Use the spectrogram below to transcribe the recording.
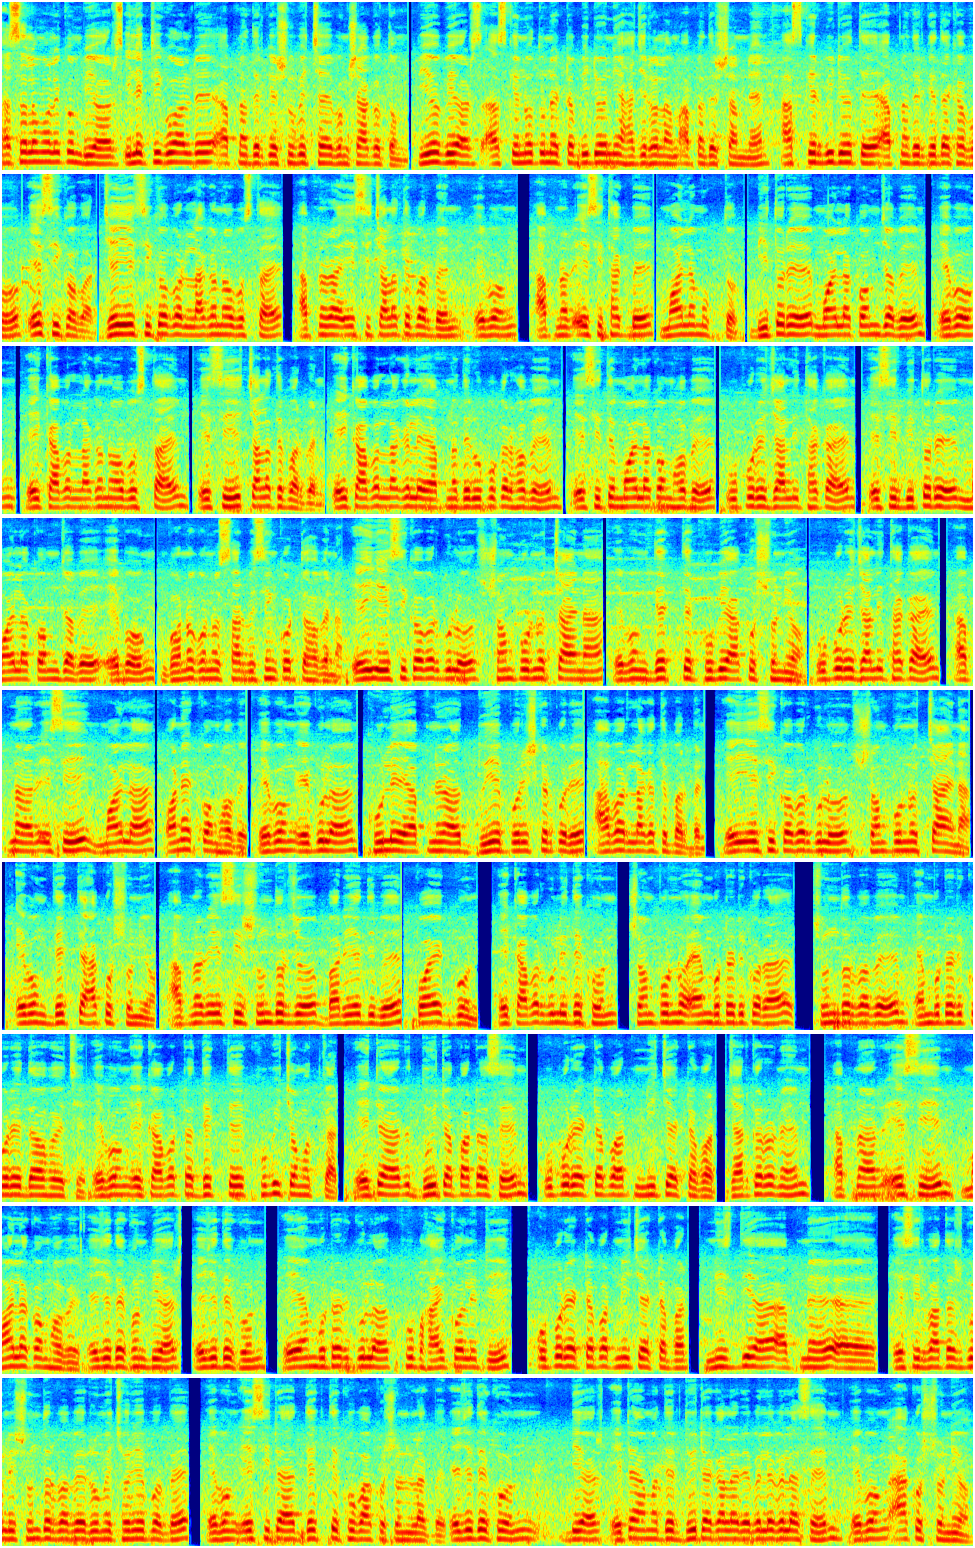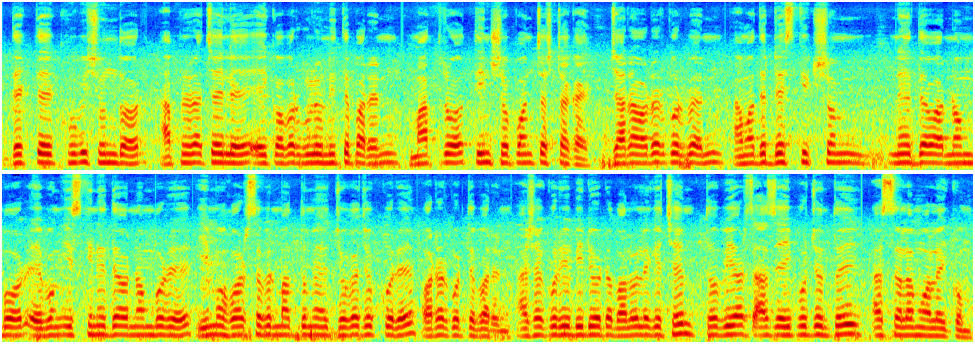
আসসালামু আলাইকুম বিয়ার্স ইলেকট্রিক ওয়ার্ল্ডে আপনাদেরকে শুভেচ্ছা এবং স্বাগতম। প্রিয় বিয়ার্স আজকে নতুন একটা ভিডিও নিয়ে হাজির হলাম আপনাদের সামনে। আজকের ভিডিওতে আপনাদেরকে দেখাবো এসি কভার। যে এসি কভার লাগানো অবস্থায় আপনারা এসি চালাতে পারবেন এবং আপনার এসি থাকবে ময়লা মুক্ত ভিতরে ময়লা কম যাবে এবং এই কাভার লাগানো অবস্থায় এসি চালাতে পারবেন। এই কাভার লাগালে আপনাদের উপকার হবে, এসিতে ময়লা কম হবে, উপরে জালি থাকায় এসির ভিতরে ময়লা কম যাবে এবং ঘন ঘন সার্ভিসিং করতে হবে না। এই এসি কভারগুলো সম্পূর্ণ চায়না এবং দেখতে খুবই আকর্ষণীয়। উপরে জালি থাকায় আপনার এসি ময়লা অনেক কম হবে এবং এগুলা খুলে আপনারা ধুয়ে পরিষ্কার করে আবার লাগাতে পারবেন। এই এসি কভারগুলো সম্পূর্ণ চায় না এবং দেখতে আকর্ষণীয়। আপনার এসির সৌন্দর্য বাড়িয়ে দিবে কয়েক গুণ। এই কাভারগুলি দেখুন, সম্পূর্ণ এমব্রয়ডারি করা, সুন্দরভাবে এমব্রয়ডারি করে দেওয়া হয়েছে এবং এই কাভারটা দেখতে খুবই চমৎকার। এটার দুইটা পার্ট আছে, উপরে একটা পার্ট নিচে একটা পার্ট যার কারণে আপনার এসি ময়লা কম হবে। এই যে দেখুন বিয়ার, এই যে দেখুন, এই এমব্রয়ডারি গুলো খুব হাই কোয়ালিটি উপরে একটা পার্ট নিচে একটা পার্ট নিচ দিয়া আপনি এসির বাতাসগুলি সুন্দরভাবে রুমে ছড়িয়ে পড়বে এবং এসিটা দেখতে খুব আকর্ষণীয় লাগবে। এই যে দেখুন বিয়ার, এটা আমাদের দুইটা কালার অ্যাভেলেবেল আছে এবং আকর্ষণীয়। দেখতে খুবই সুন্দর। আপনারা চাইলে এই কভারগুলো নিতে পারেন মাত্র তিনশো পঞ্চাশ টাকায়। যারা অর্ডার করবেন, আমাদের ডেসক্রিপশনে দেওয়া নম্বর এবং স্ক্রিনে দেওয়া নম্বরে ইমো হোয়াটসঅ্যাপের মাধ্যমে যোগাযোগ করে অর্ডার করতে পারেন। আশা করি ভিডিওটা ভালো লেগেছে। তো বিয়ার্স আজ এই পর্যন্তই। আসসালামু আলাইকুম।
